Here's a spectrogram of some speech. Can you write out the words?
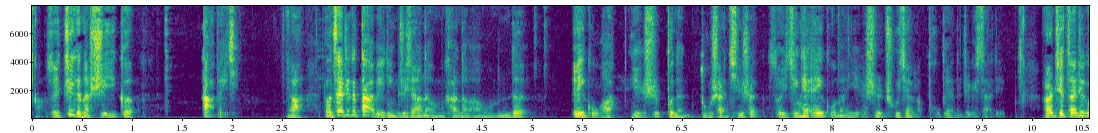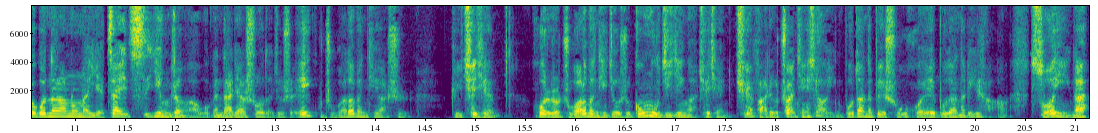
啊。所以这个呢是一个大背景啊。那么在这个大背景之下呢，我们看到啊，我们的。A 股啊也是不能独善其身，所以今天 A 股呢也是出现了普遍的这个下跌，而且在这个过程当中呢，也再一次印证啊，我跟大家说的就是 A 股主要的问题啊是这缺钱，或者说主要的问题就是公募基金啊缺钱，缺乏这个赚钱效应，不断的被赎回，不断的离场。所以呢，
